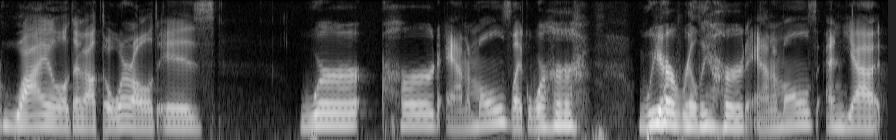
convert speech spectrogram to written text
wild about the world is we're herd animals. Like we're we are really herd animals and yet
